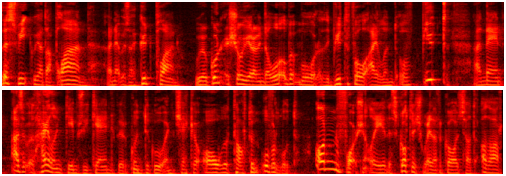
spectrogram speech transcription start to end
This week we had a plan, and it was a good plan. We were going to show you around a little bit more of the beautiful island of Bute, and then, as it was Highland Games weekend, we were going to go and check out all the tartan overload. Unfortunately, the Scottish weather gods had other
